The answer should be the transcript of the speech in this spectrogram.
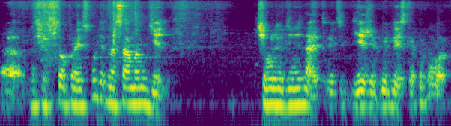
А, значит, что происходит на самом деле. Чего люди не знают. Ведь есть же библейская поговорка.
